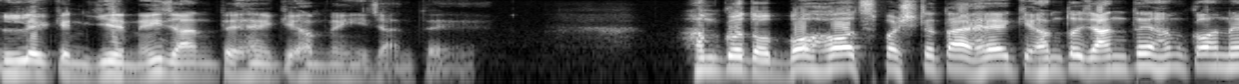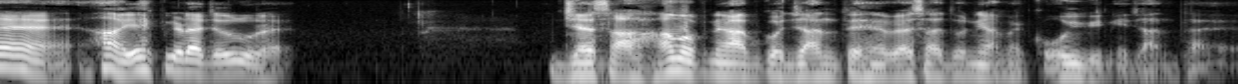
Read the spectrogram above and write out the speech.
लेकिन ये नहीं जानते हैं कि हम नहीं जानते हैं। हमको तो बहुत स्पष्टता है कि हम तो जानते हैं हम कौन है। हाँ एक पीड़ा ज़रूर है। जैसा हम अपने आप को जानते हैं, वैसा दुनिया में कोई भी नहीं जानता है।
